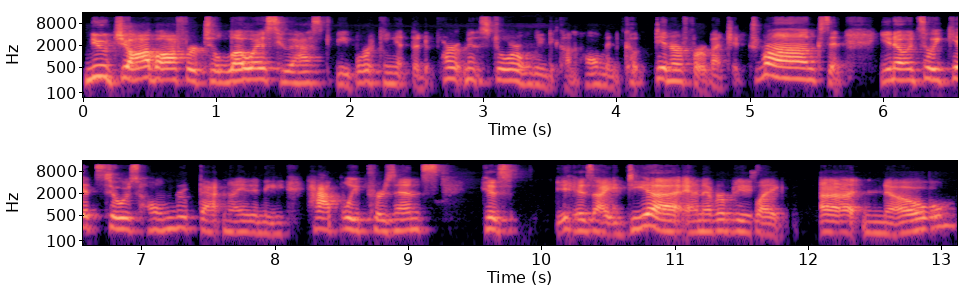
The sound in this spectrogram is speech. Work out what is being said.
new job offer to Lois, who has to be working at the department store, only to come home and cook dinner for a bunch of drunks, and you know, and so he gets to his home group that night, and he happily presents his his idea, and everybody's like, "Uh, no,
